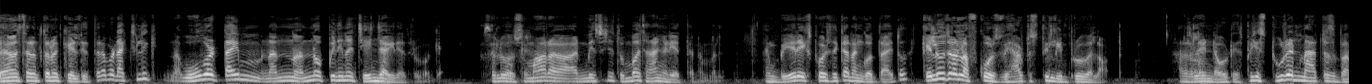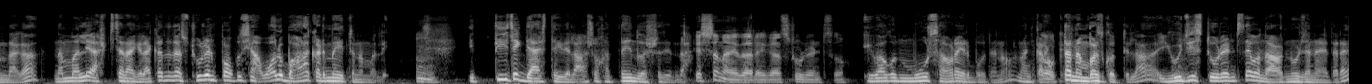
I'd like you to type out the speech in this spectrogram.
ಡೈನೋಸರ್ ಅಂತಾನೋ ಕೇಳ್ತಿರ್ತಾರೆ ಬಟ್ ಆಕ್ಚುಲಿ ಓವರ್ ಟೈಮ್ ನನ್ನ ನನ್ನ ಒಪಿನಿಯನ್ ಚೇಂಜ್ ಆಗಿದೆ ಅದ್ರ ಬಗ್ಗೆ. ಸ್ವಲ್ಪ ಸುಮಾರು ಅಡ್ಮಿನಿಸ್ಟ್ರೇಷನ್ ತುಂಬಾ ಚೆನ್ನಾಗಿ ನಡೆಯುತ್ತೆ ನಮ್ಮಲ್ಲಿ. ನಂಗೆ ಬೇರೆ ಎಕ್ಸ್ಪೋರ್ಟ್ಸ್ ಸಿಕ್ಕ ನಂಗೆ ಗೊತ್ತಾಯ್ತು. ಕೆಲವುದ್ರಲ್ಲಿ of course we have to still improve a lot ಅದ್ರಲ್ಲೇನ್ ಡೌಟ್ ಎಸ್ಪೆಷಲಿ ಸ್ಟೂಡೆಂಟ್ ಮ್ಯಾಟರ್ಸ್ ಬಂದಾಗ ನಮ್ಮಲ್ಲಿ ಅಷ್ಟು ಚೆನ್ನಾಗಿಲ್ಲ. ಯಾಕಂದ್ರೆ ಸ್ಟೂಡೆಂಟ್ ಪಾಪ್ಯುಲೇಷನ್ ಅವಾಗಲೂ ಬಹಳ ಕಡಿಮೆ ಇತ್ತು ನಮ್ಮಲ್ಲಿ. ಇತ್ತೀಚೆಗೆ ಜಾಸ್ತಿ ಆಗಿದೆ ಲಾಸ್ಟ್ ಹದಿನೈದು ವರ್ಷದಿಂದ. ಎಷ್ಟು ಜನ ಇದಾರೆ ಈಗ ಸ್ಟೂಡೆಂಟ್ಸ್ ಇವಾಗ ಒಂದ್ ಮೂರ್ ಸಾವಿರ ಇರ್ಬೋದೇನೋ ನಂಗೆ ಕರೆಕ್ಟ್ ನಂಬರ್ಸ್ ಗೊತ್ತಿಲ್ಲ. ಯು ಜಿ ಸ್ಟೂಡೆಂಟ್ಸ್ ಒಂದ್ ಆರ್ನೂರು ಜನ ಇದ್ದಾರೆ.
